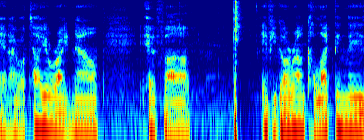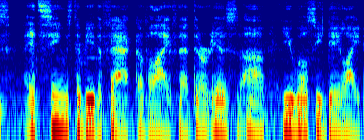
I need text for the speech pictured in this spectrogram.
And I will tell you right now, if uh, if you go around collecting these, it seems to be the fact of life that there is, uh, you will see daylight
